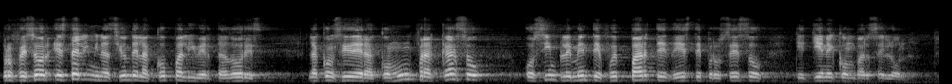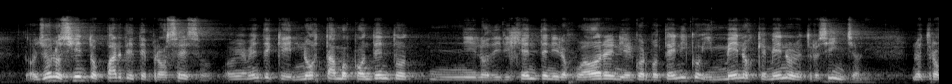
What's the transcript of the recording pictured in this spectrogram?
Profesor, esta eliminación de la Copa Libertadores, ¿la considera como un fracaso o simplemente fue parte de este proceso que tiene con Barcelona? Yo lo siento parte de este proceso. Obviamente que no estamos contentos ni los dirigentes, ni los jugadores, ni el cuerpo técnico, y menos que menos nuestros hinchas. Nuestro,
